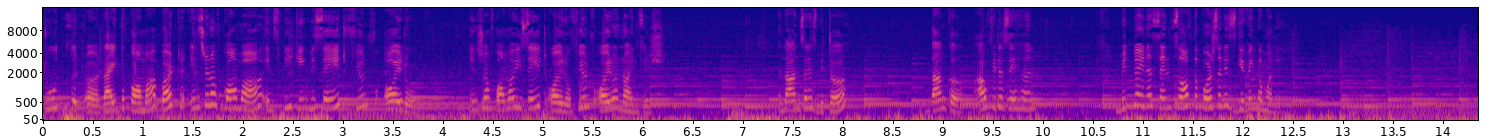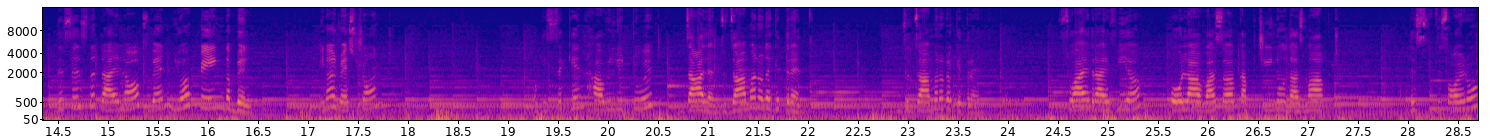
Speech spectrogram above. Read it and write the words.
do uh, write the comma. But instead of comma, in speaking, we say it 5 Euro. Instead of comma, we say it Euro. 5 Euro 90. And the answer is bitte. Danke. Auf Wiedersehen. bitter in a sense of the person is giving the money. This is the dialogue when you are paying the bill in a restaurant. Okay, second, how will you do it? Zahlen. Zusammen oder getrennt? Zusammen oder getrennt? Zwei, drei, vier. Cola, Wasser, Cappuccino, das. This, this Euro,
